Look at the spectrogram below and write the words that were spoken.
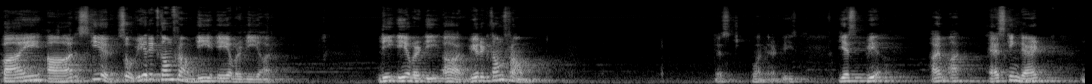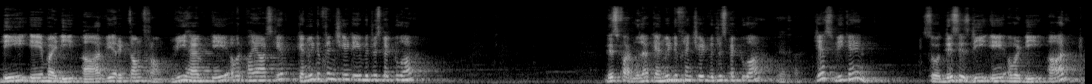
pi r square. So where it come from? dA over dr. dA over dr. Where it come from? Just one minute, please. Yes, we, I'm asking that dA by dr, where it come from? We have A over pi r square. Can we differentiate A with respect to r? This formula, can we differentiate with respect to r? Yes, sir. Yes, we can. So this is dA over dr.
